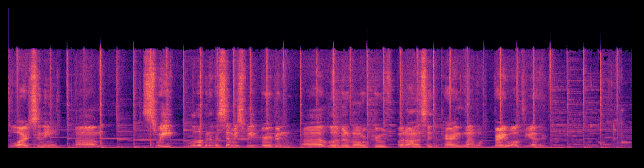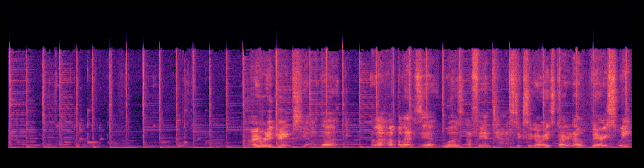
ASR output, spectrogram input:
larceny, um, sweet, a little bit of a semi-sweet bourbon, uh, a little bit of an overproof, but honestly the pairing went w- very well together. Are you ready, James? Yeah, the La Opulencia was a fantastic cigar. It started out very sweet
